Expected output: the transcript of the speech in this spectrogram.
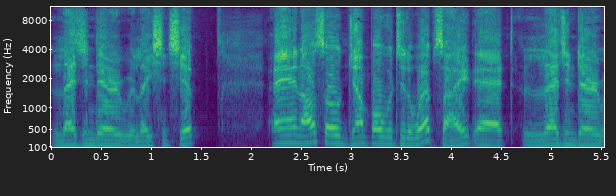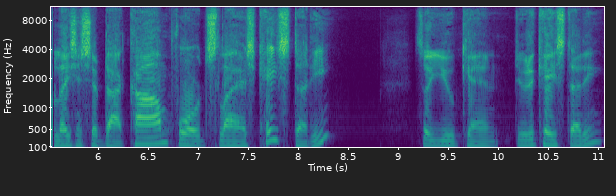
Legendary Relationship, and also jump over to the website at legendaryrelationship.com forward slash case study, so you can do the case study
